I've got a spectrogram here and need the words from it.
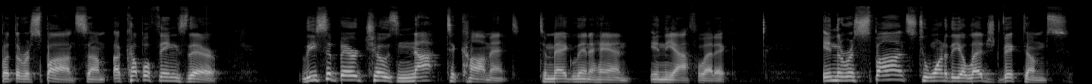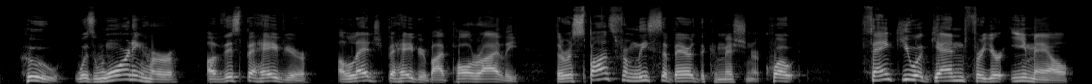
but the response, um, a couple things there. Lisa Baird chose not to comment to Meg Linehan in The Athletic. In the response to one of the alleged victims, who was warning her of this behavior, alleged behavior by Paul Riley, the response from Lisa Baird, the commissioner, quote, Thank you again for your email.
